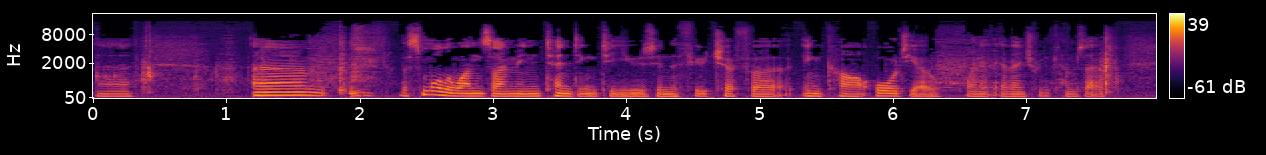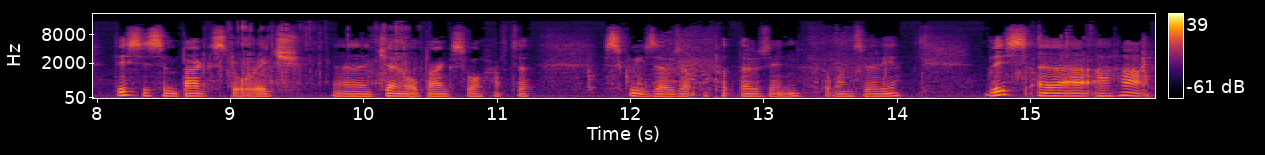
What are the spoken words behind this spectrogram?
uh, um, the smaller ones I'm intending to use in the future for in-car audio when it eventually comes out. This is some bag storage, uh, general bags, so I'll have to squeeze those up and put those in, the ones earlier. This, uh, aha,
